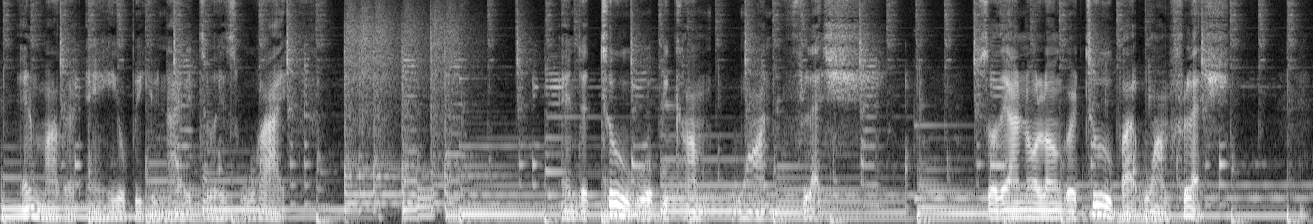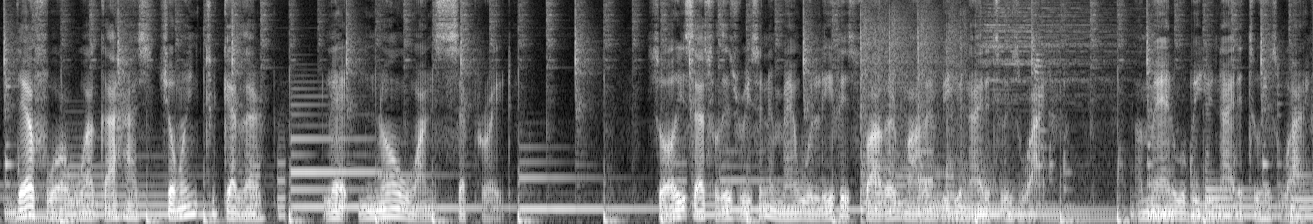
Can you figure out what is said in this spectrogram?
and mother, and he will be united to his wife. And the two will become one flesh. So they are no longer two, but one flesh. Therefore, what God has joined together, let no one separate. So he says, for this reason, a man will leave his father mother and be united to his wife a man will be united to his wife,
